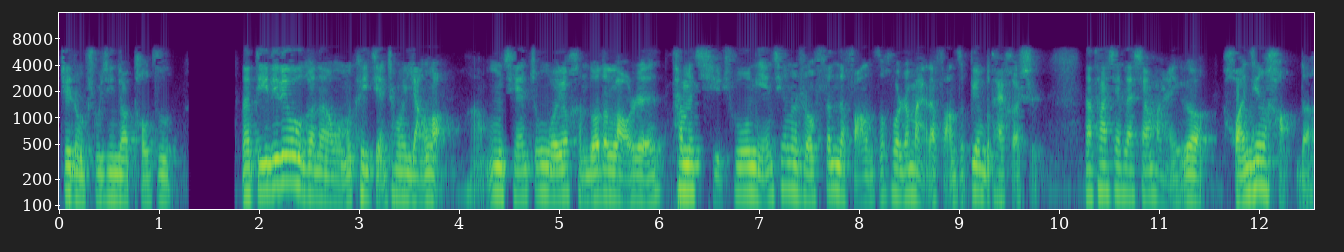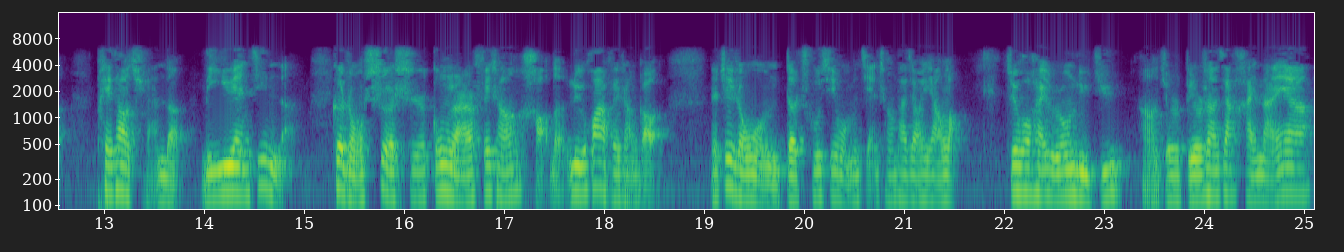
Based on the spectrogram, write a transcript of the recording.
这种初心叫投资。那第六个呢，我们可以简称为养老啊。目前中国有很多的老人，他们起初年轻的时候分的房子或者买的房子并不太合适，那他现在想买一个环境好的、配套全的、离医院近的、各种设施、公园非常好的、绿化非常高，那这种我们的初心，我们简称它叫养老。最后还有一种旅居啊，就是比如说像海南呀、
